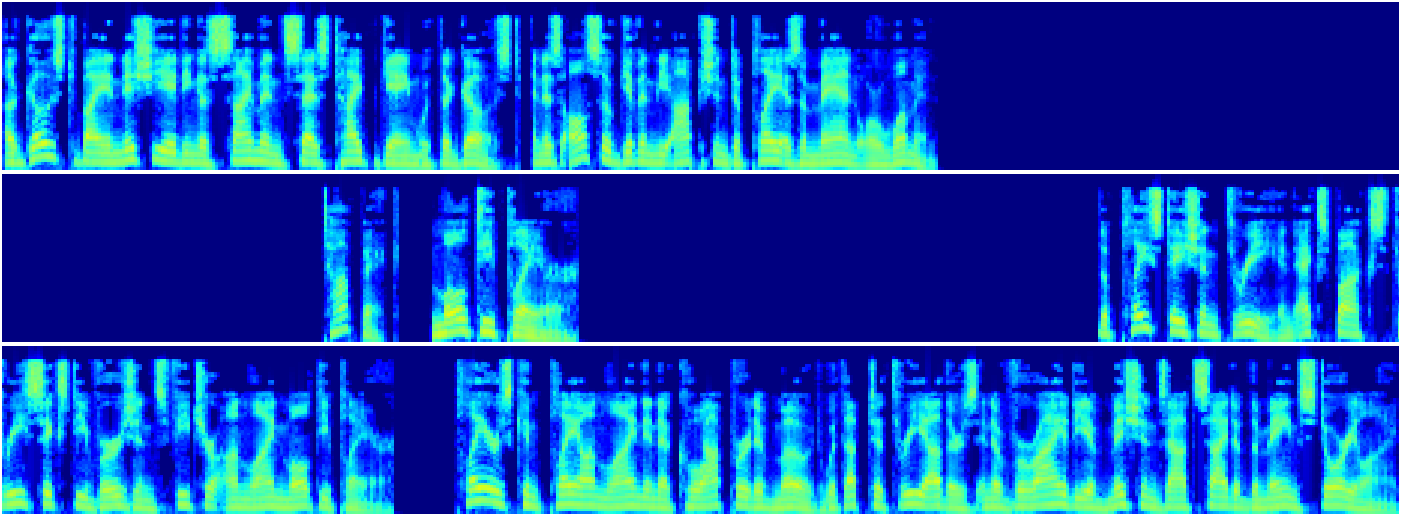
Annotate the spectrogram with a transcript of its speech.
a ghost by initiating a Simon Says type game with the ghost, and is also given the option to play as a man or woman. Multiplayer The PlayStation 3 and Xbox 360 versions feature online multiplayer. Players can play online in a cooperative mode with up to three others in a variety of missions outside of the main storyline.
